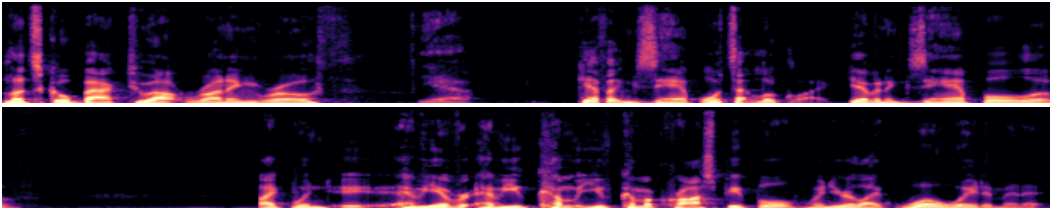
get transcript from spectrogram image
Let's go back to outrunning growth. Yeah. Do you have an example? What's that look like? Do you have an example of like when eh, have you ever have you come you've come across people when you're like, whoa, wait a minute.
